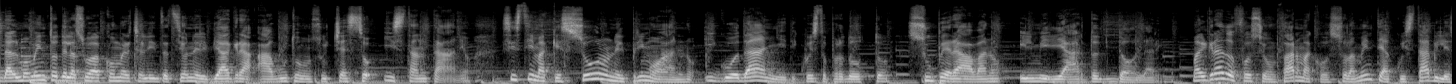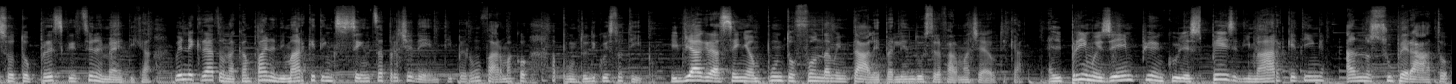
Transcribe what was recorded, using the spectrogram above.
Dal momento della sua commercializzazione il Viagra ha avuto un successo istantaneo. Si stima che solo nel primo anno i guadagni di questo prodotto superavano il miliardo di dollari. Malgrado fosse un farmaco solamente acquistabile sotto prescrizione medica, venne creata una campagna di marketing senza precedenti per un farmaco appunto di questo tipo. Il Viagra segna un punto fondamentale per l'industria farmaceutica. È il primo esempio in cui le spese di marketing hanno superato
